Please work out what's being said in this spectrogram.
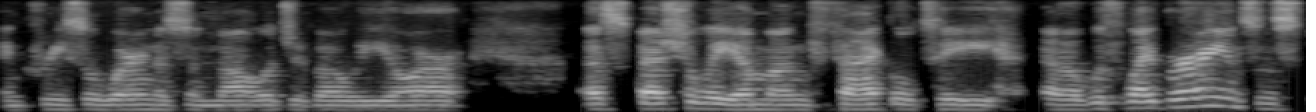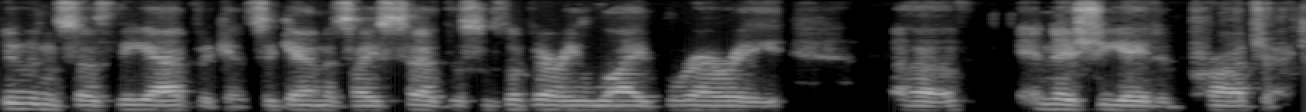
increase awareness and knowledge of OER, especially among faculty uh, with librarians and students as the advocates. Again, as I said, this is a very library uh, initiated project.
